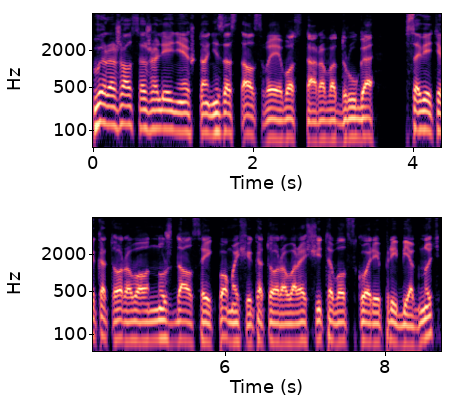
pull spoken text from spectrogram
выражал сожаление, что не застал своего старого друга, в совете которого он нуждался и к помощи которого рассчитывал вскоре прибегнуть,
